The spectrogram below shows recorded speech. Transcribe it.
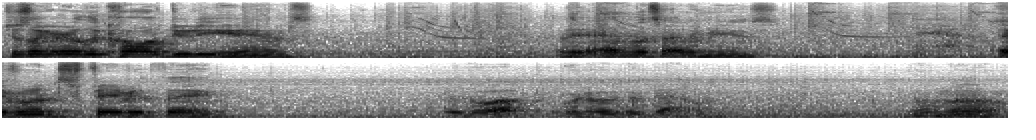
Just like early Call of Duty games. And the endless enemies. Everyone's favorite thing. Do we go up or do we go down? I don't know.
